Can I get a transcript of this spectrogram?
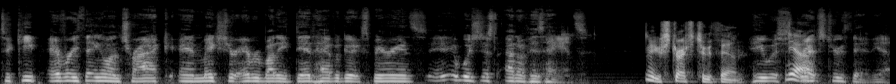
to keep everything on track and make sure everybody did have a good experience, it, it was just out of his hands. You stretched too thin. He was Yeah. stretched too thin. Yeah.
